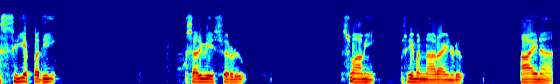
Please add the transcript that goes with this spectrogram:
శ్రీయపతి సర్వేశ్వరుడు స్వామి శ్రీమన్నారాయణుడు. ఆయన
